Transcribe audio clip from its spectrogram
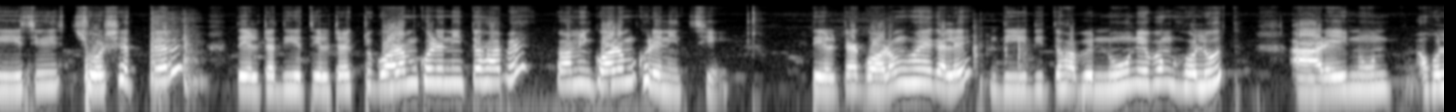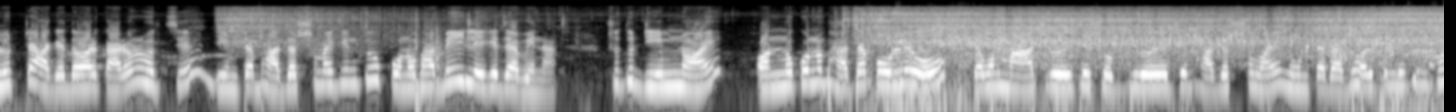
দিয়েছি সর্ষের তেল। তেলটা দিয়ে তেলটা একটু গরম করে নিতে হবে। তো আমি গরম করে নিচ্ছি। তেলটা গরম হয়ে গেলে দিয়ে দিতে হবে নুন এবং হলুদ। আর এই নুন, হলুদটা আগে দেওয়ার কারণ হচ্ছে ডিমটা ভাজার সময় কিন্তু কোনোভাবেই লেগে যাবে না। শুধু ডিম নয়, অন্য কোনো ভাজা করলেও যেমন মাছ রয়েছে, সবজি রয়েছে, ভাজার সময় নুনটা ব্যবহার করলে কিন্তু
